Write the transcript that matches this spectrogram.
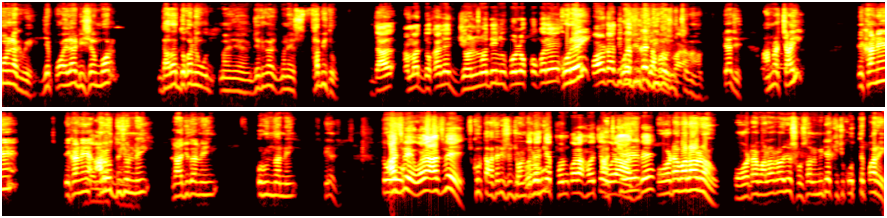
মনে রাখবে যে পয়লা ডিসেম্বর দাদার দোকানে মানে যেদিন মানে স্থাপিত। আমার দোকানের জন্মদিন উপলক্ষ করে করেই পরোটা দিবস দিবস উদযাপন হবে ঠিক আছে? আমরা চাই এখানে এখানে আরও দুজন নেই রাজুদা নেই অরুণদা নেই ঠিক আছে? তো আসবে ওরা আসবে। খুব তাড়াতাড়ি জয়েন ওদেরকে ফোন করা হয়েছে ওরা আসবে। পরোটাওয়ালারাও পরোটাওয়ালারাও যে সোশ্যাল মিডিয়া কিছু করতে পারে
